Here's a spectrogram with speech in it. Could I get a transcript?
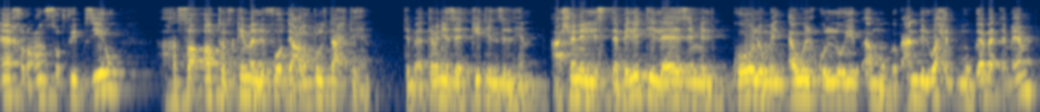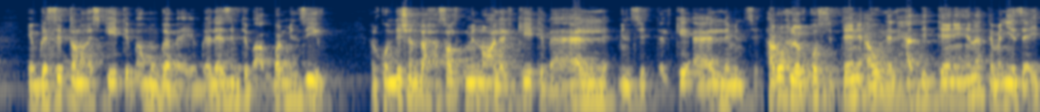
آخر عنصر فيه ب zero هسقط القيمة اللي فوق دي على طول تحت هنا. تبقى 8 زائد k تنزل هنا. عشان ال stability لازم ال column الأول كله يبقى موجب. عندي الواحد موجبة تمام؟ يبقى 6 ناقص k تبقى موجبة. يبقى لازم تبقى أكبر من zero. ال condition ده حصلت منه على ال k تبقى أقل من 6 ال k أقل من 6 هروح للقوس الثاني أو للحد الثاني هنا 8 زائد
